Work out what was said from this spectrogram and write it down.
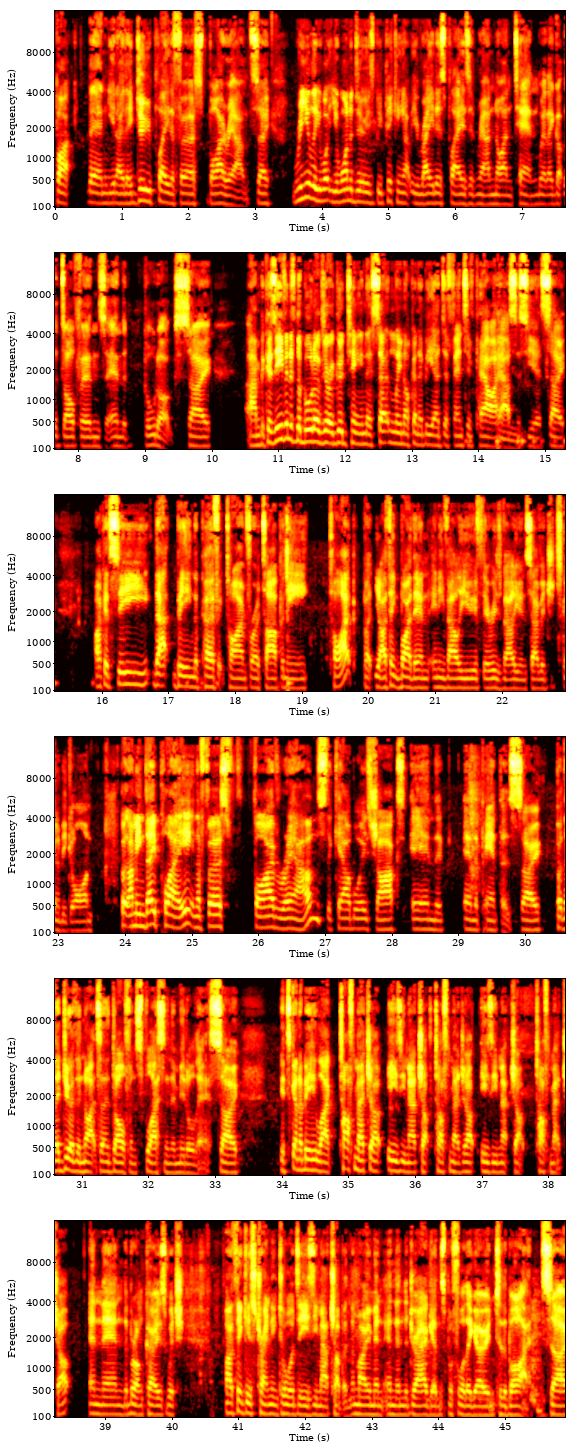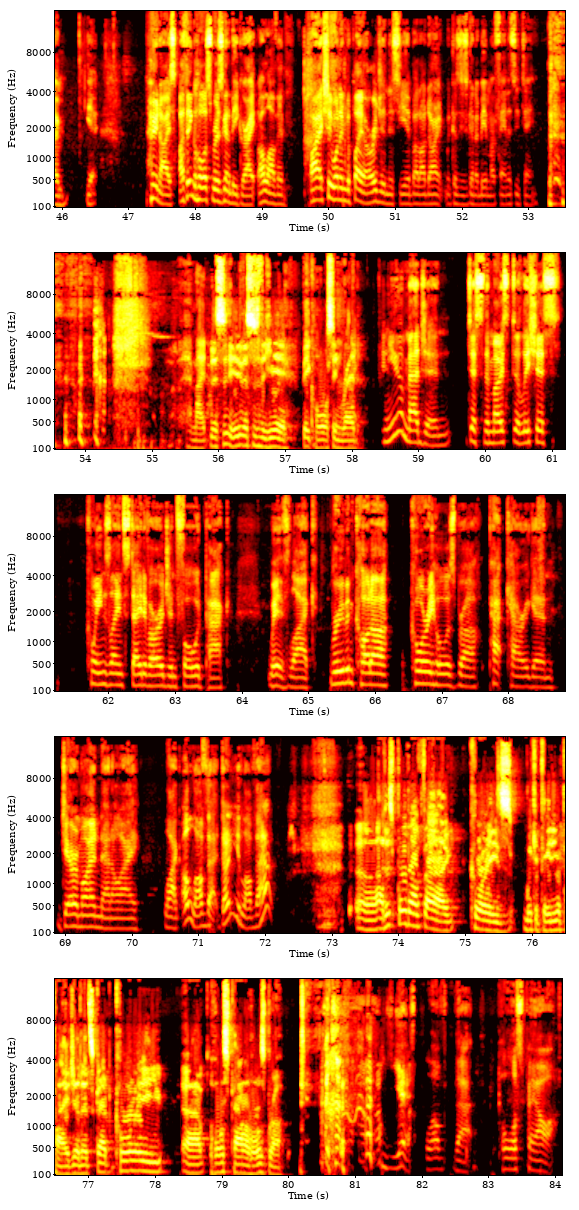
but then you know they do play the first bye round. So really what you want to do is be picking up your Raiders players in round 9 10, where they got the Dolphins and the Bulldogs. So, um, because even if the Bulldogs are a good team, they're certainly not going to be a defensive powerhouse this year. So, I could see that being the perfect time for a Tapine type. But yeah, I think by then, any value, if there is value in Savage, it's going to be gone. But I mean, they play in the first five rounds the Cowboys, Sharks, and the and the Panthers. So but they do have the Knights and the Dolphins spliced in the middle there. So it's going to be like tough matchup, easy matchup, tough matchup, easy matchup, tough matchup, and then the Broncos, which I think is trending towards easy matchup at the moment, and then the Dragons before they go into the bye. So yeah, who knows? I think Horsburgh is going to be great. I love him. I actually want him to play Origin this year, but I don't because he's going to be in my fantasy team. yeah, mate, this is this is the year. Big horse in red. Can you imagine just the most delicious Queensland state of origin forward pack with like Reuben Cotter, Corey Horsburgh, Pat Carrigan, Jeremiah Nanai. Like, I love that. Don't you love that? Uh, I just pulled up uh, Corey's Wikipedia page, and it's got Corey uh, horsepower Horsburgh. yes, love that. Horsepower.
